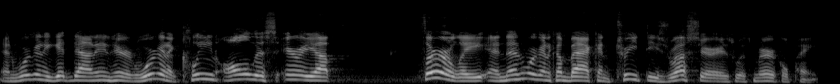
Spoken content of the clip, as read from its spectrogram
and we're going to get down in here and we're going to clean all this area up thoroughly and then we're going to come back and treat these rust areas with miracle paint.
